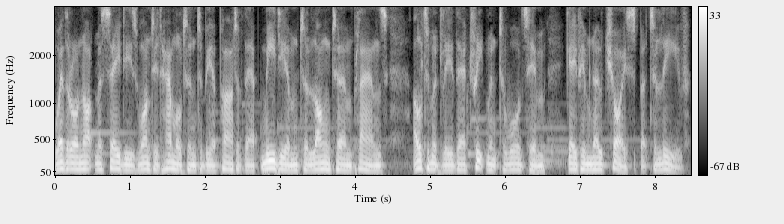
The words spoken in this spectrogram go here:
Whether or not Mercedes wanted Hamilton to be a part of their medium to long-term plans, ultimately their treatment towards him gave him no choice but to leave.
